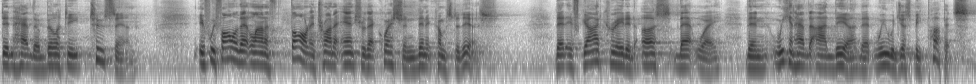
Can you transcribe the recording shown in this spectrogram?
didn't have the ability to sin? If we follow that line of thought and try to answer that question, then it comes to this that if God created us that way, then we can have the idea that we would just be puppets.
